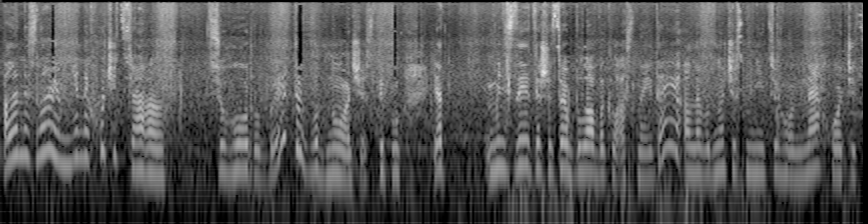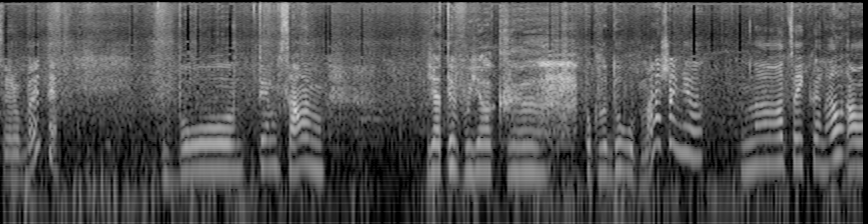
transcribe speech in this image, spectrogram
але не знаю, мені не хочеться цього робити водночас. Типу, я, мені здається, що це була би класна ідея, але водночас мені цього не хочеться робити, бо тим самим я, типу, як е, покладу обмеження на цей канал, а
